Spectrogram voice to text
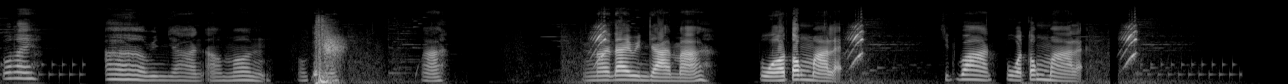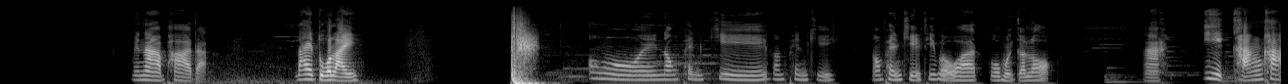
ตัวอะไร อ่า วิญญาณอัลมอนด์โอเค มาน่าได้วิญญาณมา ตัวก็ต้องมาแหละ คิดว่าตัวต้องมาแหละ ไม่น่าพลาดอะได้ตัวอะไร โอ้ยน้องแพนเค้กน้องแพนเค้กน้องแพนเค้กที่แบบว่าตัวเหมือนกระรอก อะ อีกครั้งค่ะ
